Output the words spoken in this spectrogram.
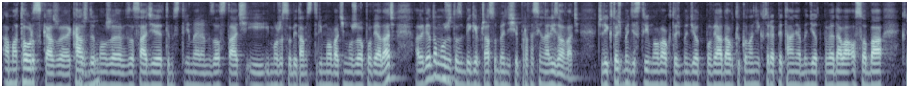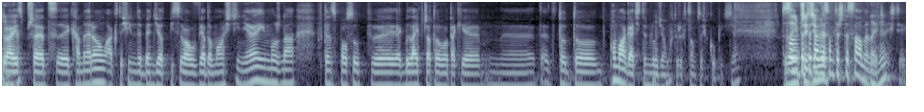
amatorska, że każdy Mhm. może w zasadzie tym streamerem zostać i, i może sobie tam streamować i może opowiadać, ale wiadomo, że to z biegiem czasu będzie się profesjonalizować. Czyli ktoś będzie streamował, ktoś będzie odpowiadał, tylko na niektóre pytania będzie odpowiadała osoba, która Mhm. jest przed y, kamerą, a ktoś inny będzie odpisywał w wiadomości, nie? I można w ten sposób y, jakby live chatowo takie te- to, to pomagać tym ludziom, którzy chcą coś kupić, nie? To zanim te przejdziemy, są też te same Mhm. najczęściej.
